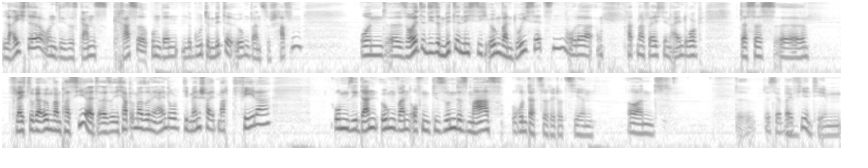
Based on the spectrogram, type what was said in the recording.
leichte und dieses ganz krasse, um dann eine gute Mitte irgendwann zu schaffen? Und äh, sollte diese Mitte nicht sich irgendwann durchsetzen oder hat man vielleicht den Eindruck, dass das äh, vielleicht sogar irgendwann passiert. Also ich habe immer so den Eindruck, die Menschheit macht Fehler, um sie dann irgendwann auf ein gesundes Maß runter zu reduzieren. Und das ist ja bei hm. vielen Themen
